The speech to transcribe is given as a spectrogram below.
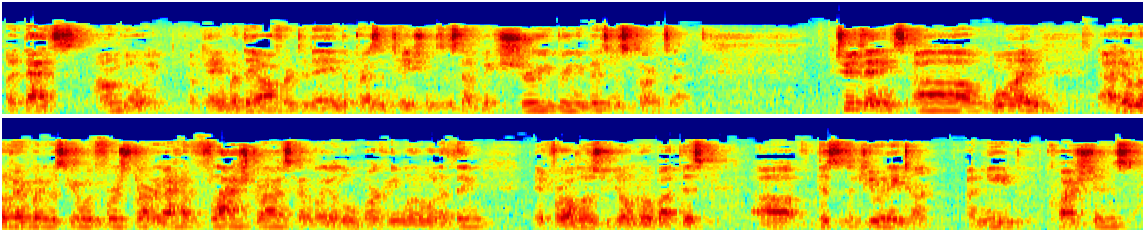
But that's ongoing, okay? And what they offer today in the presentations and stuff, make sure you bring your business cards up. Two things. Uh, one, I don't know if everybody was here when we first started. I have flash drives, kind of like a little marketing one-on-one thing. And for all those who don't know about this, uh, this is a Q&A time. I need questions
